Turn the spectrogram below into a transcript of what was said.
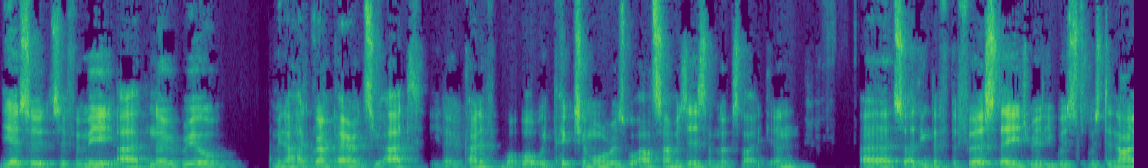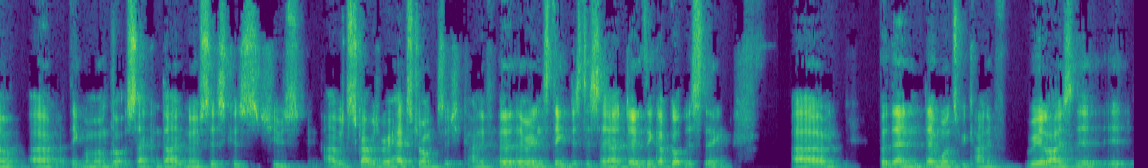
Yeah. So, so for me, I had no real, I mean, I had grandparents who had, you know, kind of what, what we picture more as what Alzheimer's is and looks like. And, uh, so I think the, the first stage really was was denial. Um, I think my mum got a second diagnosis because she was I would describe as very headstrong. So she kind of hurt her instinct just to say I don't think I've got this thing. Um, but then then once we kind of realised that it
